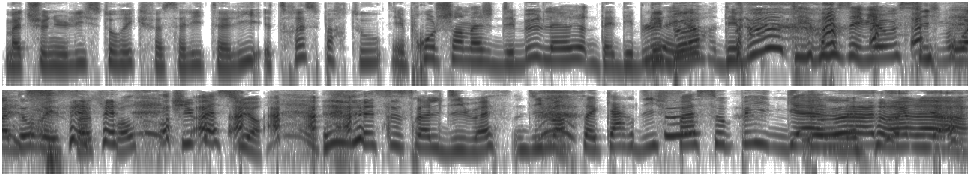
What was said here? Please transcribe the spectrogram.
Match nul historique face à l'Italie, 13 partout. Et prochain match des Bleus, des Bleus d'ailleurs. Des Bleus, des Bleus c'est bien aussi. On adorer ça, je pense. je suis pas sûre. Ce sera le 10 mars, 10 mars à Cardiff face au Pays de Galles. Ouais, très bien.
